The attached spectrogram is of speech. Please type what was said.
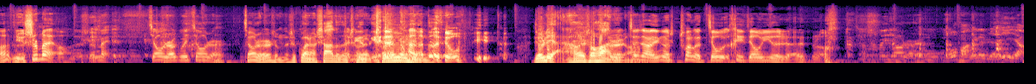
啊女师妹啊？师妹，胶人归胶人儿。胶人什么的，是灌上沙子的哎成人你成人用品吗特？牛逼的，有脸还会说话那种。就像一个穿了胶黑胶衣的人，你知道吗？摔跤人模仿那个人一样，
